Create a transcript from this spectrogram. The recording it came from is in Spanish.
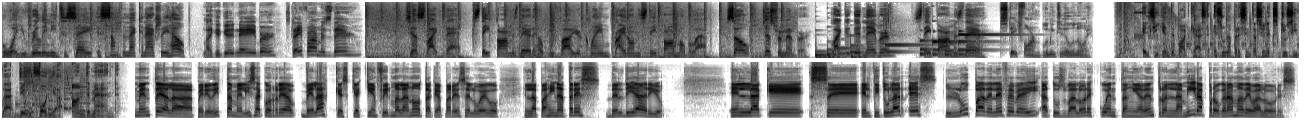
but what you really need to say is something that can actually help. Like a good neighbor, State Farm is there. And just like that, State Farm is there to help you file your claim right on the State Farm mobile app. So just remember, like a good neighbor, State Farm is there. State Farm, Bloomington, Illinois. El siguiente podcast es una presentación exclusiva de Euforia On Demand. Finalmente, a la periodista Melisa Correa Velázquez, que es quien firma la nota que aparece luego en la página 3 del diario, en la que se, el titular es Lupa del FBI a tus valores cuentan y adentro en la mira programa de valores.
